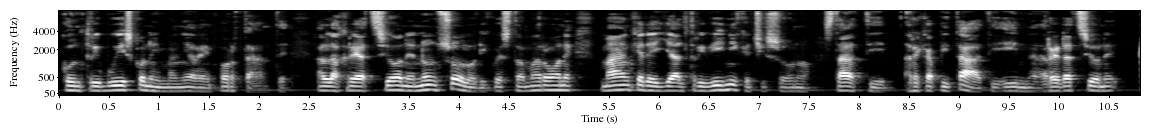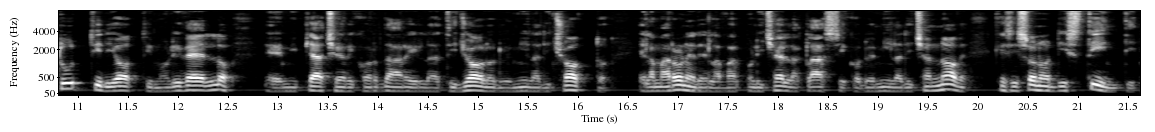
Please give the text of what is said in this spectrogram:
contribuiscono in maniera importante alla creazione non solo di questo amarone, ma anche degli altri vini che ci sono stati recapitati in redazione, tutti di ottimo livello. E mi piace ricordare il Tigiolo 2018 e l'Amarone della Valpolicella Classico 2019 che si sono distinti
